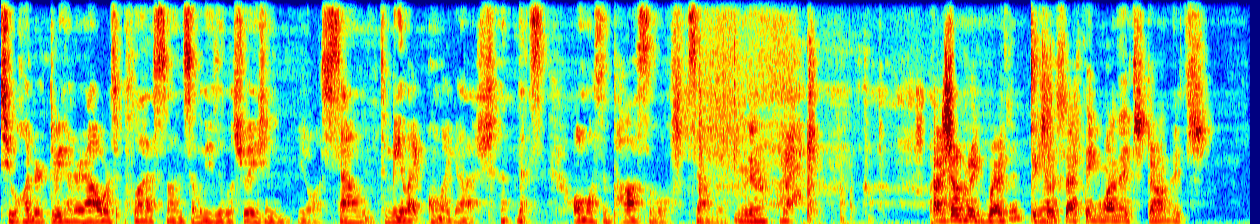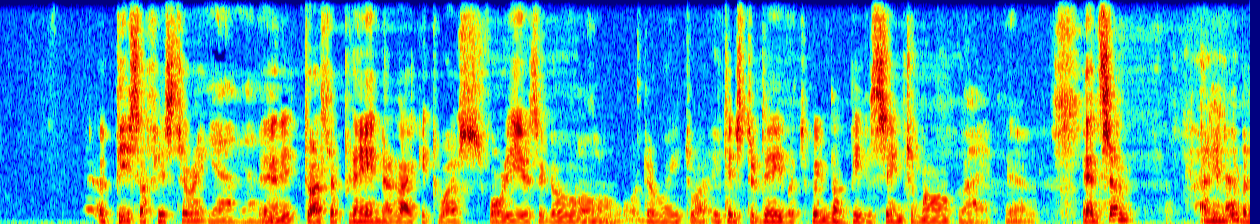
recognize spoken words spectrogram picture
200 300 hours plus on some of these illustrations you know sound to me like oh my gosh that's almost impossible sounding Yeah. I don't regret it because I think when it's done, it's a piece of history. yeah yeah And it was a plane like it was 40 years ago Mm-hmm. or the way it, wa- it is today, but will not be the same tomorrow. right Yeah. And some, I remember,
